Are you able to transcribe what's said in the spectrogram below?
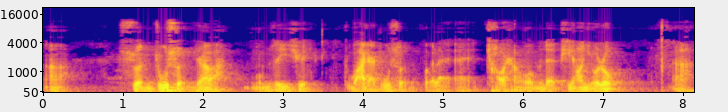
啊，笋竹笋知道吧？我们自己去。挖点竹笋回来，哎，炒上我们的平遥牛肉，啊，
